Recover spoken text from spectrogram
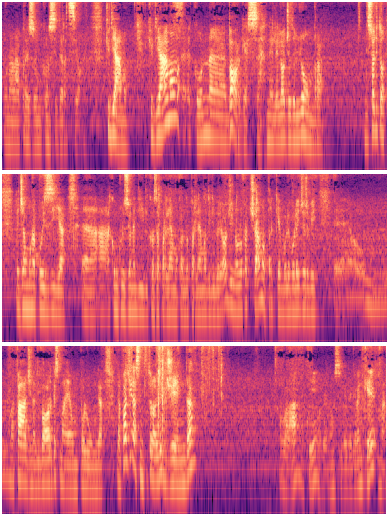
o non ha preso in considerazione. Chiudiamo, chiudiamo eh, con eh, Borges nell'Elogio dell'ombra. Di solito leggiamo una poesia eh, a conclusione di, di, cosa parliamo quando parliamo di libri. Oggi non lo facciamo perché volevo leggervi eh, una pagina di Borges, ma è un po' lunga. La pagina si intitola Leggenda voilà, qui, vabbè, non si vede granché, ma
